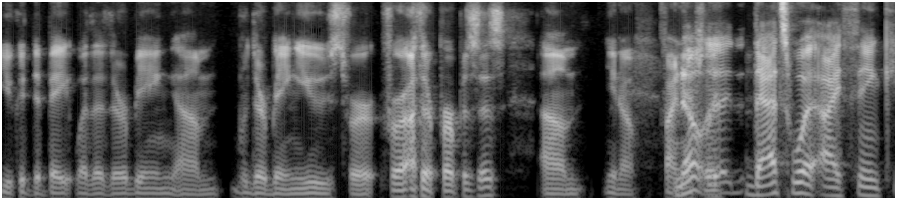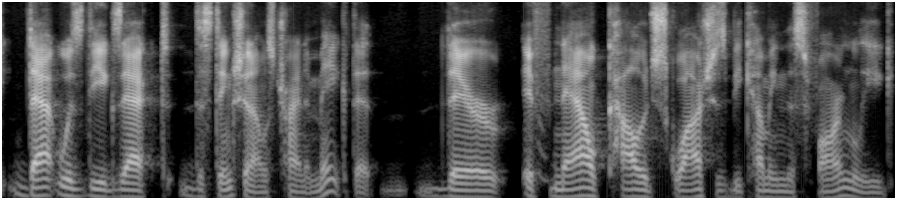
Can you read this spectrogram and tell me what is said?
you could debate whether they're being um they're being used for for other purposes. Um, you know, financially. No, that's what I think. That was the exact distinction I was trying to make. That there, if now college squash is becoming this farm league,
